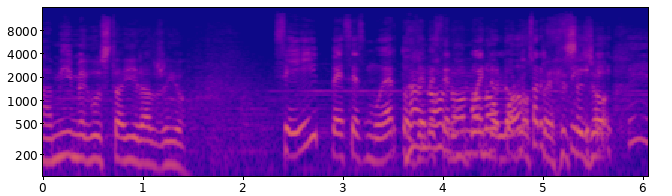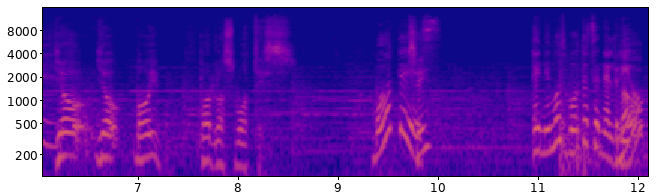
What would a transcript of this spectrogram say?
A mí me gusta ir al río. Sí, peces muertos. Ah, Debe no, ser no, un no, buen no, olor. por los peces. sí. Yo, yo, yo voy por los botes. ¿Botes? ¿Sí? ¿Tenemos botes en el río? No,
